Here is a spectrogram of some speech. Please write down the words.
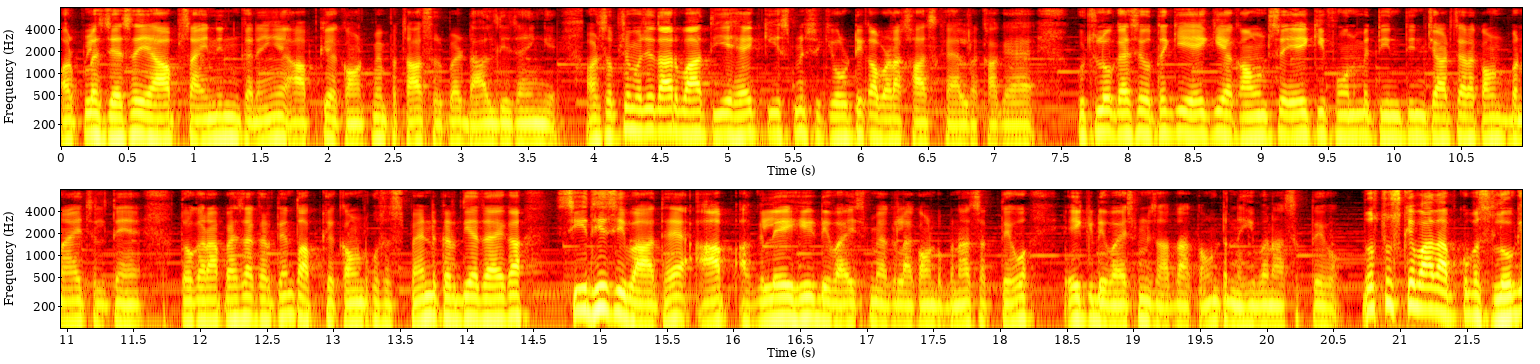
और प्लस जैसे ही आप साइन इन करेंगे, आपके अकाउंट में पचास रुपये डाल दिए जाएँगे। और सबसे मज़ेदार बात यह है कि इसमें सिक्योरिटी का बड़ा खास ख्याल रखा गया है। कुछ लोग ऐसे होते हैं कि एक ही अकाउंट से एक ही फ़ोन में तीन तीन चार चार अकाउंट बनाए चलते हैं। तो अगर आप ऐसा करते हैं तो आपके अकाउंट को सस्पेंड कर दिया जाएगा। सीधी सी बात है, आप अगले ही डिवाइस में अगला अकाउंट बना सकते हो। एक डिवाइस में ज़्यादा अकाउंट नहीं बना सकते हो। दोस्तों, उसके बाद आपको बस लॉग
